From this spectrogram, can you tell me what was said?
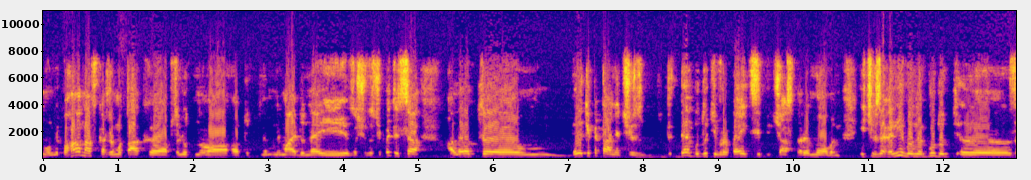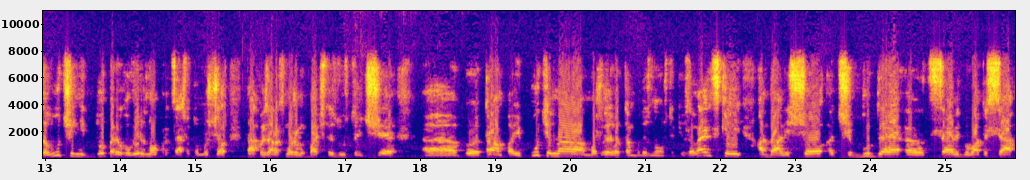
ну непогана, скажімо так. е, Абсолютно е, тут немає до неї за що зачепитися. Але от е, велике питання: чи де будуть європейці під час перемовин, і чи взагалі вони будуть е, залучені до переговірного процесу, тому що так ми зараз можемо бачити зустріч Трампа і Путіна. Можливо, там буде знову ж таки Зеленський. А далі що чи буде е, це відбуватися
